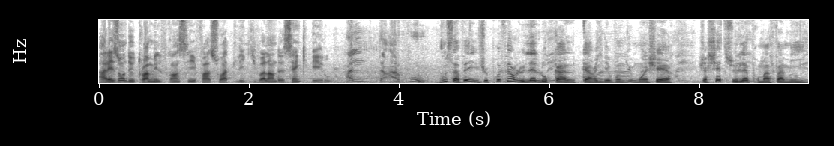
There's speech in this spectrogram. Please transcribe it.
à raison de 3000 francs CFA, soit l'équivalent de 5 euros. Vous savez, je préfère le lait local car il est vendu moins cher. J'achète ce lait pour ma famille.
